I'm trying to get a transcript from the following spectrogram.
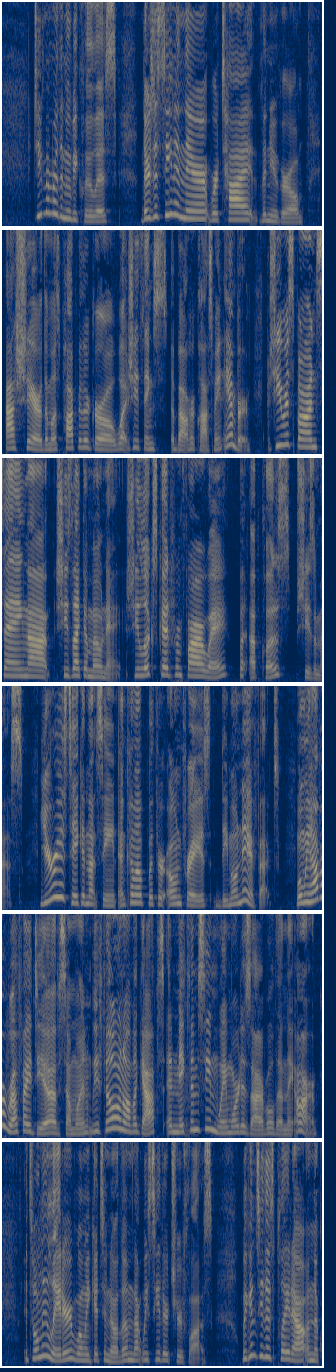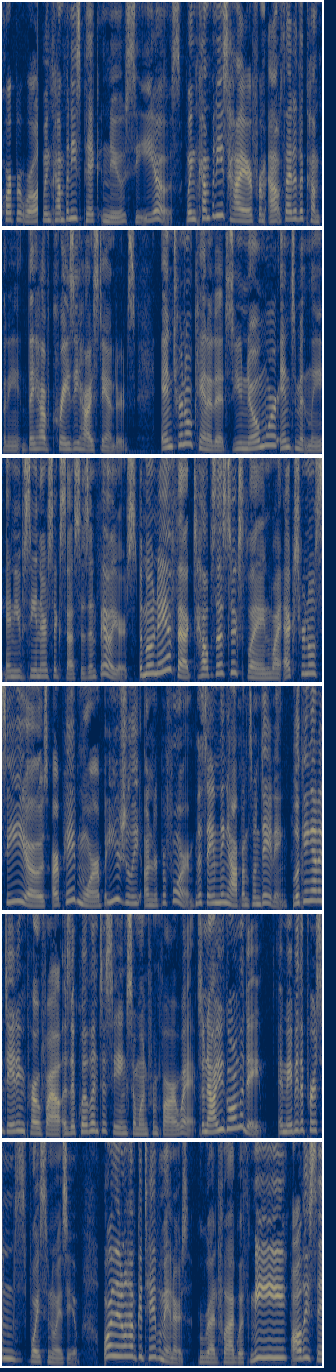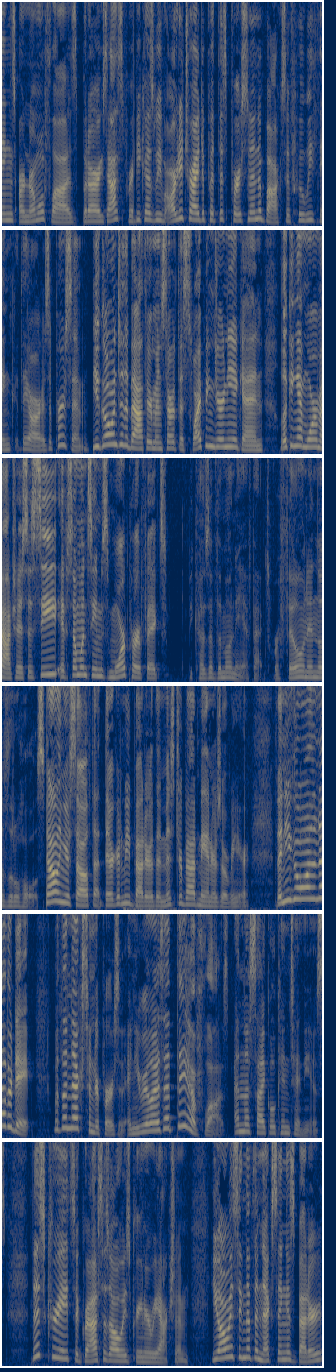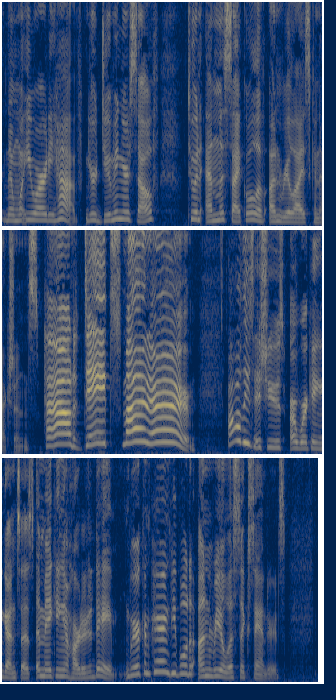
Do you remember the movie Clueless? There's a scene in there where Tai, the new girl, asks Cher, the most popular girl, what she thinks about her classmate Amber. She responds saying that she's like a Monet. She looks good from far away, but up close, she's a mess. Ury has taken that scene and come up with her own phrase, the Monet effect. When we have a rough idea of someone, we fill in all the gaps and make them seem way more desirable than they are. It's only later when we get to know them that we see their true flaws. We can see this played out in the corporate world when companies pick new CEOs. When companies hire from outside of the company, they have crazy high standards. Internal candidates you know more intimately and you've seen their successes and failures. The Monet effect helps us to explain why external CEOs are paid more but usually underperform. The same thing happens when dating. Looking at a dating profile is equivalent to seeing someone from far away. So now you go on the date, and maybe the person's voice annoys you or they don't have good table manners. Red flag with me. All these things are normal flaws, but are exasperating because we've already tried to put this person in a box of who we think they are as a person. You go into the bathroom and start the swiping journey again, looking at more matches to see if someone seems more perfect because of the Monet effect. We're filling in those little holes, telling yourself that they're to be better than Mr. Bad Manners over here. Then you go on another date with the next Tinder person and you realize that they have flaws, and the cycle continues. This creates a grass is always greener reaction. You always think that the next thing is better than what you already have. You're dooming yourself to an endless cycle of unrealized connections. How to date smarter! All these issues are working against us and making it harder to date. We're comparing people to unrealistic standards.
